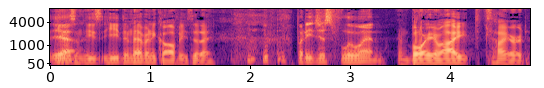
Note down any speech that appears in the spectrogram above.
He Yeah. doesn't- he's, he didn't have any coffee today. but he just flew in. And boy, am I tired.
